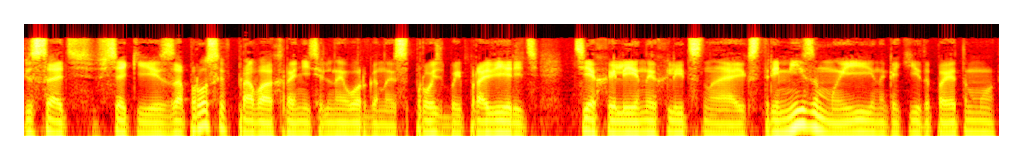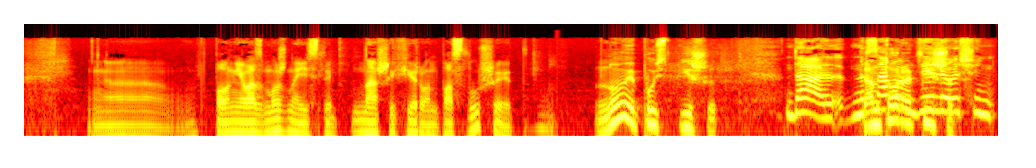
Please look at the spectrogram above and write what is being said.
писать всякие запросы в правоохранительные органы с просьбой проверить тех или иных лиц на экстремизм и на какие-то, поэтому э, вполне возможно, если наш эфир он послушает. Ну и пусть пишет. Да, на Контора самом деле пишет. очень,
